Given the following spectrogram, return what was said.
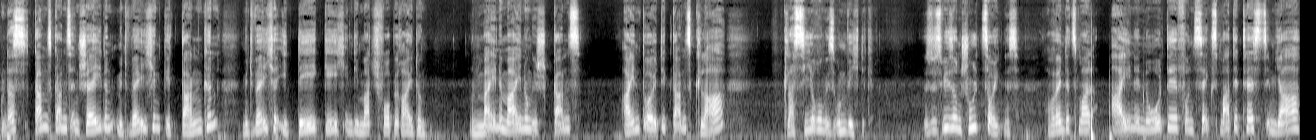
Und das ist ganz, ganz entscheidend, mit welchen Gedanken, mit welcher Idee gehe ich in die Matchvorbereitung. Und meine Meinung ist ganz eindeutig, ganz klar, Klassierung ist unwichtig. Es ist wie so ein Schulzeugnis. Aber wenn du jetzt mal eine Note von sechs Mathe-Tests im Jahr,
